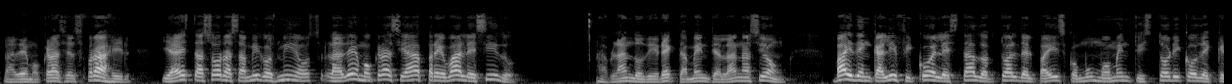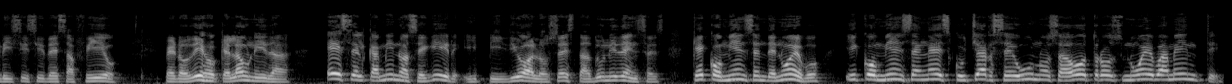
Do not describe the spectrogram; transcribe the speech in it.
La democracia es frágil y a estas horas, amigos míos, la democracia ha prevalecido. Hablando directamente a la nación, Biden calificó el estado actual del país como un momento histórico de crisis y desafío, pero dijo que la unidad es el camino a seguir y pidió a los estadounidenses que comiencen de nuevo y comiencen a escucharse unos a otros nuevamente.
